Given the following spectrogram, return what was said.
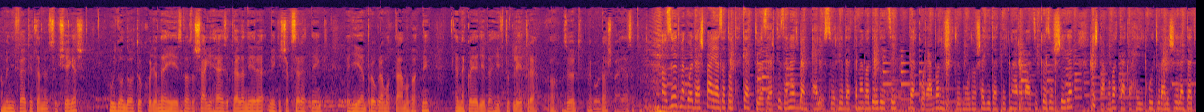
amennyi feltétlenül szükséges. Úgy gondoltuk, hogy a nehéz gazdasági helyzet ellenére mégiscsak szeretnénk egy ilyen programot támogatni, ennek a jegyében hívtuk létre a zöld megoldás pályázatot. A zöld megoldás pályázatot 2011-ben először hirdette meg a DDC, de korábban is több módon segítették már a váci közösséget, és támogatták a helyi kulturális életet,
